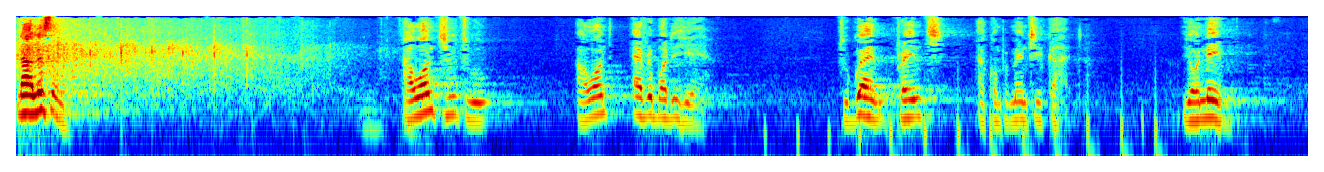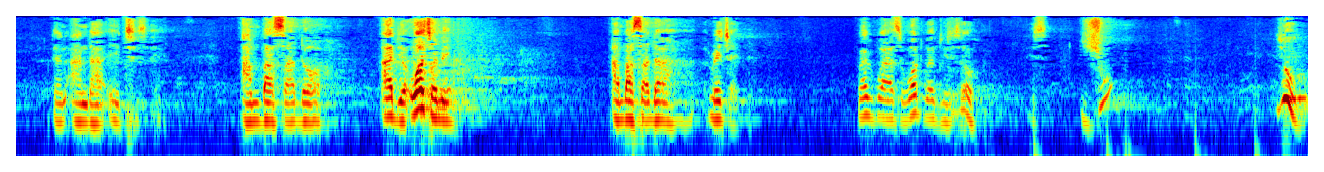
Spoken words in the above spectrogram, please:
Now listen. I want you to, I want everybody here to go and print a complimentary card. Your name. Then under it, Ambassador. Add your, what's your name? Ambassador Richard. When people ask, what work do you say? Oh, it's you? You?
